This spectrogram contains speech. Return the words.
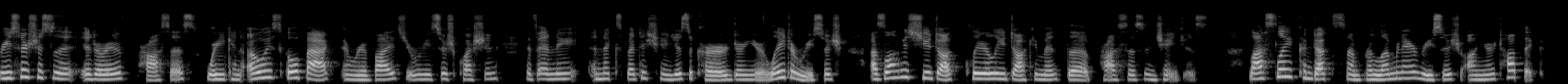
Research is an iterative process where you can always go back and revise your research question if any unexpected changes occur during your later research, as long as you doc clearly document the process and changes. Lastly, conduct some preliminary research on your topic.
